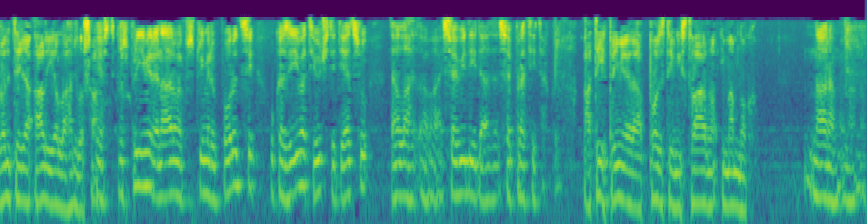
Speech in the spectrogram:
roditelja, ali i Allah Đelešanu. Jeste, kroz primjere, naravno, kroz primjere u porodici, ukazivati i učiti djecu da Allah ovaj, sve vidi, da sve prati tako. A tih primjera pozitivnih stvarno ima mnogo. Naravno, ima mnogo.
